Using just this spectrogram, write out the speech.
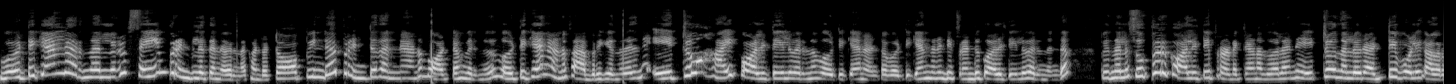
വേർട്ടിക്കാനിൽ വരുന്ന നല്ലൊരു സെയിം പ്രിന്റിൽ തന്നെ വരുന്നത്. കണ്ടോ? ടോപ്പിന്റെ പ്രിന്റ് തന്നെയാണ് ബോട്ടം വരുന്നത്. വേർട്ടിക്കാൻ ആണ് ഫാബ്രിക് വരുന്നത് ഏറ്റവും ഹൈ ക്വാളിറ്റിയിൽ വരുന്ന വേർട്ടിക്കാൻ ആണ് കേട്ടോ. വേർട്ടിക്കാൻ തന്നെ ഡിഫറെന്റ് ക്വാളിറ്റിയിൽ വരുന്നുണ്ട്. പിന്നെ നല്ല സൂപ്പർ ക്വാളിറ്റി പ്രോഡക്റ്റ് ആണ്. അതുപോലെ തന്നെ ഏറ്റവും നല്ലൊരു അടിപൊളി കളർ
